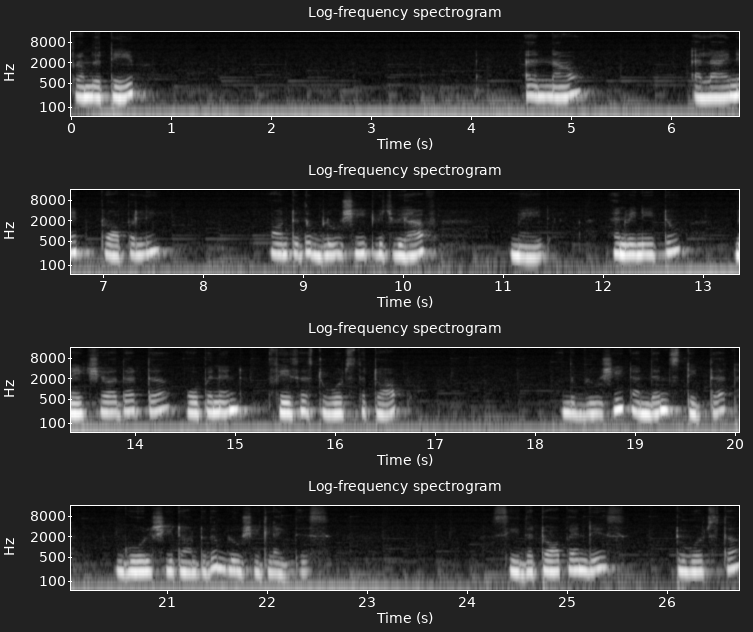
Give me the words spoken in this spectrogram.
from the tape. And now align it properly onto the blue sheet which we have made. And we need to make sure that the open end faces towards the top on the blue sheet and then stick that gold sheet onto the blue sheet like this. See the top end is towards the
